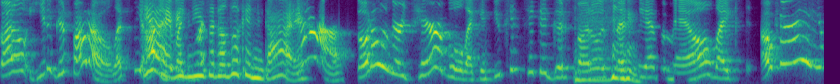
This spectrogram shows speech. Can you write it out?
photo, he had a good photo. Let's be Yeah, honest. I mean, Like, he's a good looking guy. yeah, photos are terrible. Like if you can take a good photo, especially as a male, like okay, you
